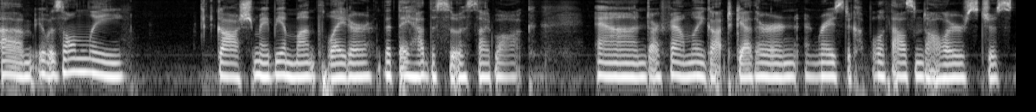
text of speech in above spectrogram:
um, it was only, gosh, maybe a month later that they had the suicide walk. And our family got together and, and raised a couple of thousand dollars just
